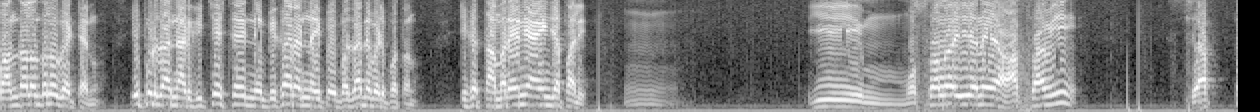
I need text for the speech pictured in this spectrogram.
వందలందలు కట్టాను. ఇప్పుడు దాన్ని అడిగి ఇచ్చేస్తే నేను బికారన్ని అయిపోయి బజార్ని పడిపోతాను. ఇక తమరే న్యాయం చెప్పాలి. ఈ ముసలయ్య అనే ఆసామి చెప్ప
